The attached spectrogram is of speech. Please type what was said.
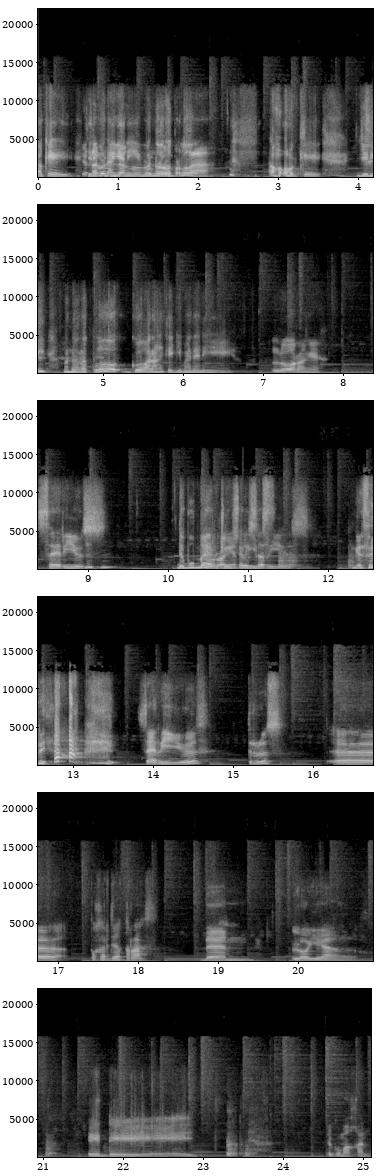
Oke, Ya jadi kan gue nanya nih, lu menurut lu, oh oke, jadi menurut lu gue orangnya kayak gimana nih? lu orangnya serius. Udah Lu bubar cuy orangnya tuh serius. serius nggak serius serius terus eh pekerja keras dan loyal Ede, jago makan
